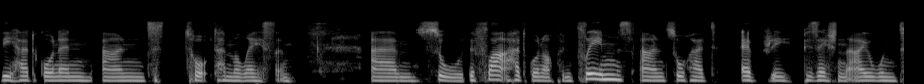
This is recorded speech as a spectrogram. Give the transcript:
they had gone in and taught him a lesson. Um, so the flat had gone up in flames, and so had every possession that I owned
